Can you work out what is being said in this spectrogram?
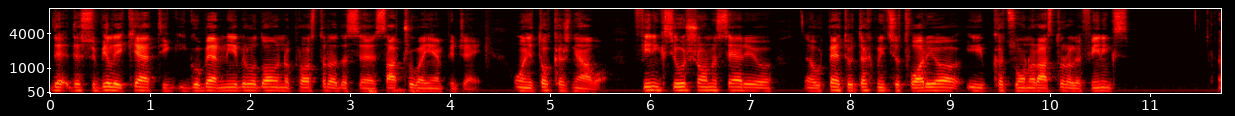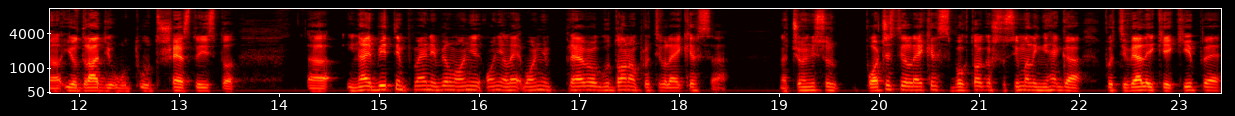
gde, gde su bili i Cat i, i Gobert, nije bilo dovoljno prostora da se sačuva i MPJ. On je to kažnjavao. Phoenix je ušao onu seriju, e, u petoj utakmici otvorio i kad su ono rasturale Phoenix, uh, i odradio u, u šesto isto. Uh, I najbitnijim po meni je bilo, on je, on je, on je preveo Gudona protiv Lakersa. Znači, oni su počestili Lakers zbog toga što su imali njega protiv velike ekipe,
